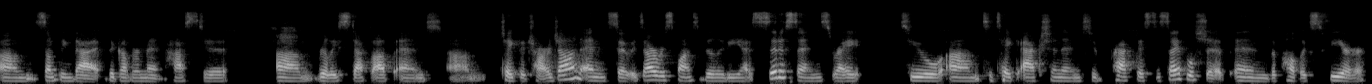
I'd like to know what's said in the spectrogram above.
um, something that the government has to really step up and take the charge on. And so it's our responsibility as citizens right to um, to take action and to practice discipleship in the public sphere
